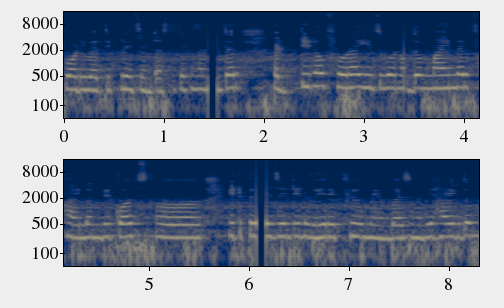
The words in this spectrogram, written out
बॉडीवरती प्रेझेंट असतं. त्याच्यानंतर तर ctenophora is one of the minor phylum because it present in very few members म्हणजे हा एकदम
